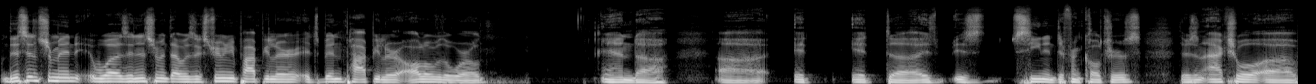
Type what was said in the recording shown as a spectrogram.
this instrument was an instrument that was extremely popular. It's been popular all over the world and uh, uh, it it uh, is is seen in different cultures. There's an actual uh,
